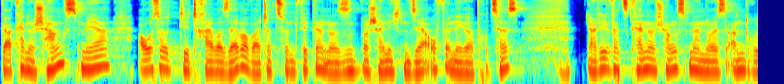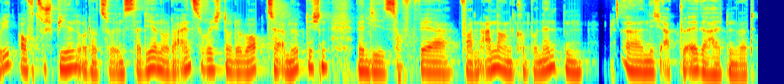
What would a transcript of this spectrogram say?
gar keine Chance mehr, außer die Treiber selber weiterzuentwickeln. Das ist wahrscheinlich ein sehr aufwendiger Prozess. Er hat jedenfalls keine Chance mehr, ein neues Android aufzuspielen oder zu installieren oder einzurichten oder überhaupt zu ermöglichen, wenn die Software von anderen Komponenten äh, nicht aktuell gehalten wird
